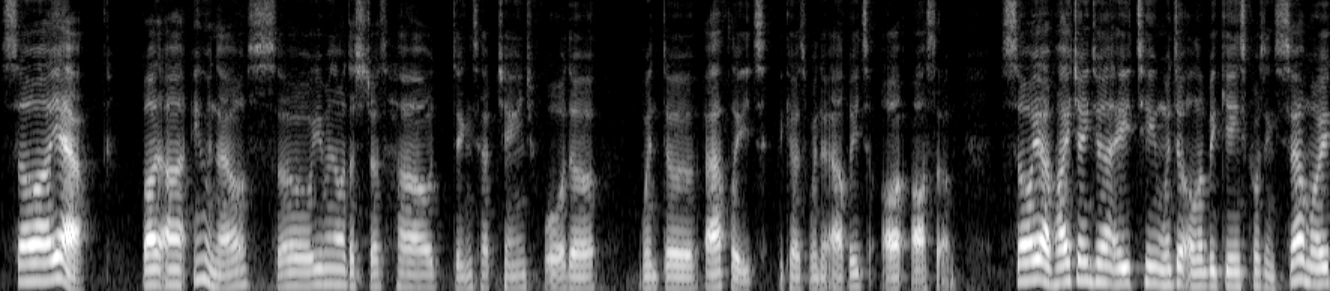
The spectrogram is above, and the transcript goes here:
So, uh, yeah. But, uh, anyone else? So, even though that's just how things have changed for the winter athletes, because winter athletes are awesome. So yeah, Pyeongchang 2018 Winter Olympic Games closing ceremony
